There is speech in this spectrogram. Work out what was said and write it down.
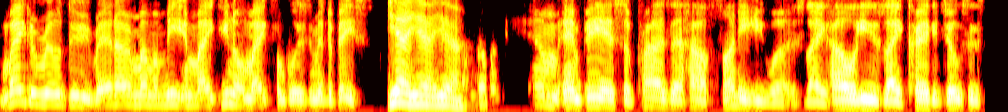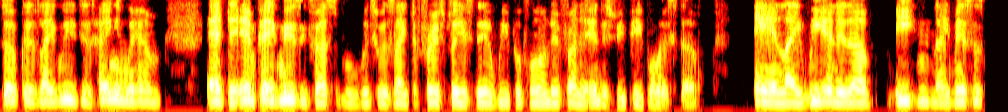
Mike, a real dude, man. I remember meeting Mike. You know Mike from Boyz Men the Bass. Yeah, yeah, yeah him and being surprised at how funny he was, like how he was like cracking jokes and stuff. Cause like we were just hanging with him at the Impact Music Festival, which was like the first place that we performed in front of industry people and stuff. And like we ended up meeting like Mrs.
